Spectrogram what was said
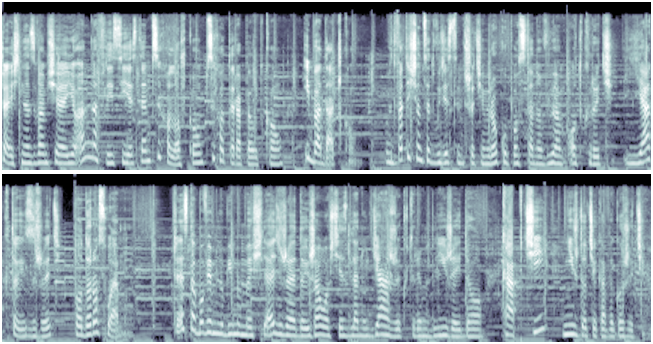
Cześć, nazywam się Joanna Flis i jestem psycholożką, psychoterapeutką i badaczką. W 2023 roku postanowiłam odkryć, jak to jest żyć po dorosłemu. Często bowiem lubimy myśleć, że dojrzałość jest dla nudziarzy, którym bliżej do kapci niż do ciekawego życia.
